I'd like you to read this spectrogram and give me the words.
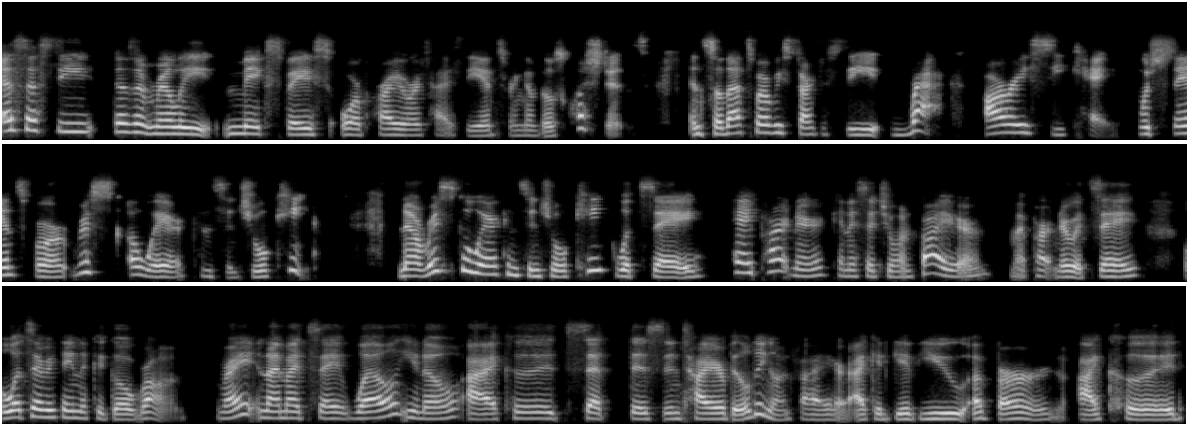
SSC doesn't really make space or prioritize the answering of those questions. And so that's where we start to see RACK, R A C K, which stands for Risk Aware Consensual Kink. Now, risk aware consensual kink would say, Hey, partner, can I set you on fire? My partner would say, Well, what's everything that could go wrong? Right? And I might say, well, you know, I could set this entire building on fire. I could give you a burn. I could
